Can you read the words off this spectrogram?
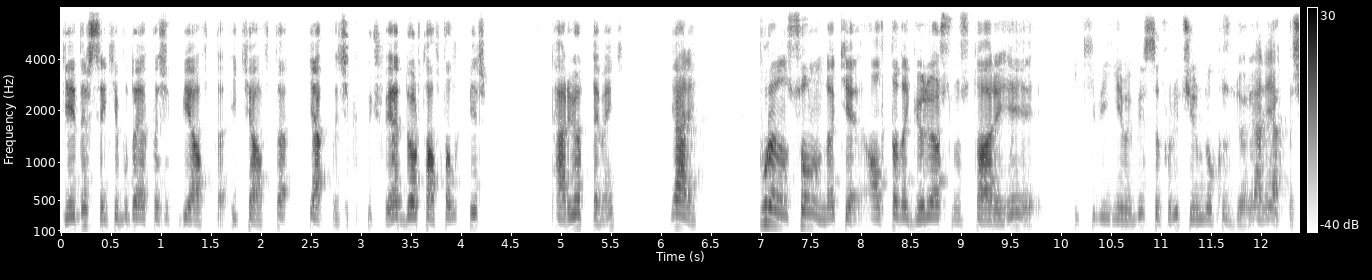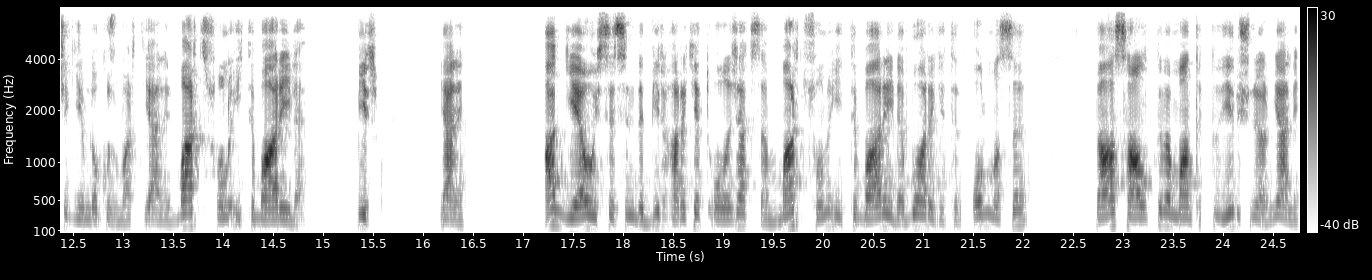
gelirse ki bu da yaklaşık bir hafta, iki hafta, yaklaşık 3 veya 4 haftalık bir periyot demek. Yani buranın sonundaki altta da görüyorsunuz tarihi 2021 03 29 diyor. Yani yaklaşık 29 Mart. Yani Mart sonu itibariyle bir yani Aggeo hissesinde bir hareket olacaksa Mart sonu itibariyle bu hareketin olması daha sağlıklı ve mantıklı diye düşünüyorum. Yani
